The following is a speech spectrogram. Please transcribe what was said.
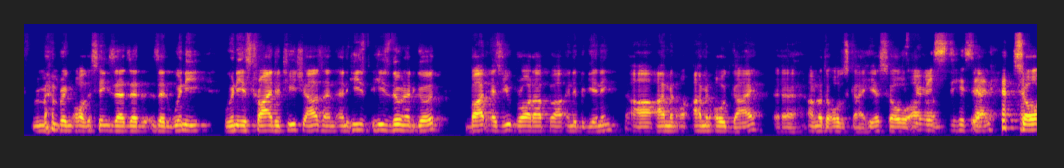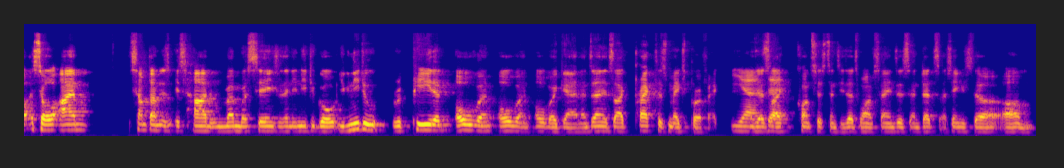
remembering all the things that that, that winnie winnie is trying to teach us and and he's he's doing it good but as you brought up uh, in the beginning uh, i'm an i'm an old guy. Uh, i'm not the oldest guy here. So um, said. so so i'm sometimes it's, hard to remember things and then you need to go you need to repeat it over and over and over again. And then it's like practice makes perfect. Yeah, and there's that- like consistency. That's why i'm saying this and that's i think is the um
